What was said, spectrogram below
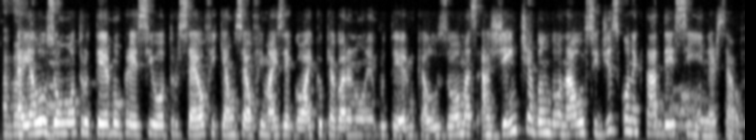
Aí ela usou um outro termo para esse outro self, que é um self mais egóico, que agora eu não lembro o termo que ela usou, mas a gente abandonar ou se desconectar desse inner self.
